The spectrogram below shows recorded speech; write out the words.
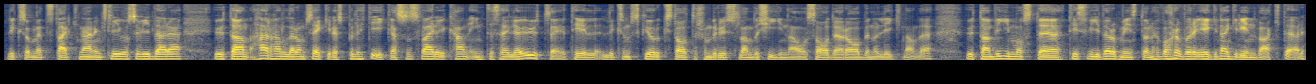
liksom ett starkt näringsliv och så vidare. Utan här handlar det om säkerhetspolitik. Alltså Sverige kan inte sälja ut sig till liksom skurkstater som Ryssland och Kina och Saudiarabien och liknande. Utan vi måste tills vidare åtminstone vara våra egna grindvakter.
